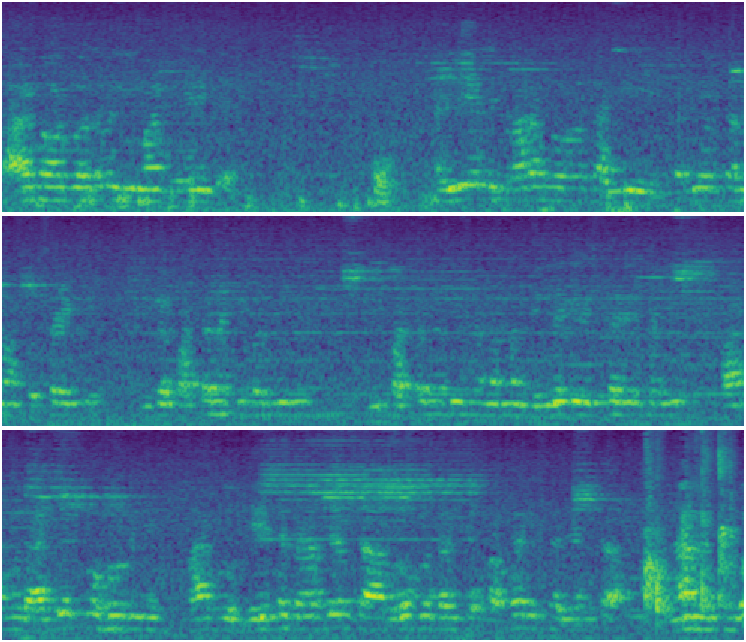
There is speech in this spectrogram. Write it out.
ಪ್ರಾರಂಭವಾಗುವಾಗಲೂ ಈ ಮಾತು ಹೇಳಿದೆ ಹಳ್ಳಿಯಲ್ಲಿ ಪ್ರಾರಂಭವಾದ ಈ ಪರಿವರ್ತನಾ ಸೊಸೈಟಿ ಈಗ ಪಟ್ಟಣಕ್ಕೆ ಬಂದಿದೆ. ಈ ಪಟ್ಟಣದಿಂದ ನಮ್ಮ ಜಿಲ್ಲೆಗೆ ವಿಸ್ತರಿಸಲಿ, ಹಾಗೂ ರಾಜ್ಯಕ್ಕೂ ಹೋಗಲಿ ಹಾಗೂ ದೇಶದಾದ್ಯಂತ ಆ ಲೋಗೋದಂತೆ ಪಸರಿಸಲಿ ಅಂತ ನಾನು ತುಂಬ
